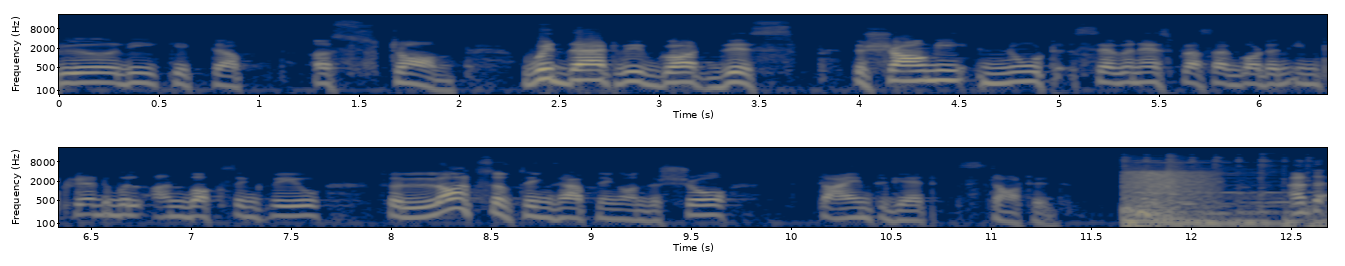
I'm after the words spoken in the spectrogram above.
really kicked up a storm. With that, we've got this, the Xiaomi Note 7S Plus. I've got an incredible unboxing for you. So lots of things happening on the show. Time to get started. At the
